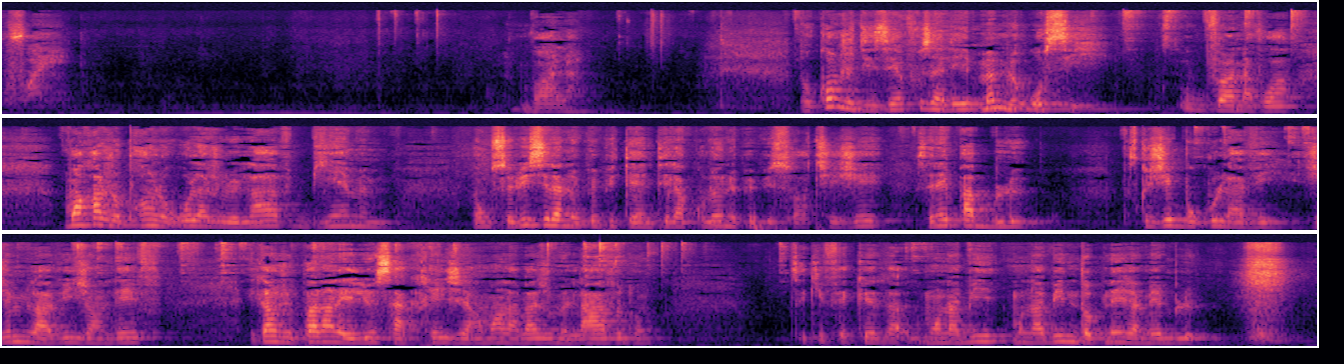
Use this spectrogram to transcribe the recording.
Vous voyez Voilà. Donc, comme je disais, vous allez... Même le haut aussi. Vous pouvez en avoir. Moi, quand je prends le haut, là, je le lave bien même. Donc celui-ci là ne peut plus teinter, la couleur ne peut plus sortir. Ce n'est pas bleu. Parce que j'ai beaucoup lavé. J'aime laver, j'enlève. Et quand je pars dans les lieux sacrés, généralement là-bas, je me lave. Donc, ce qui fait que mon habit, mon habit jamais bleu.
